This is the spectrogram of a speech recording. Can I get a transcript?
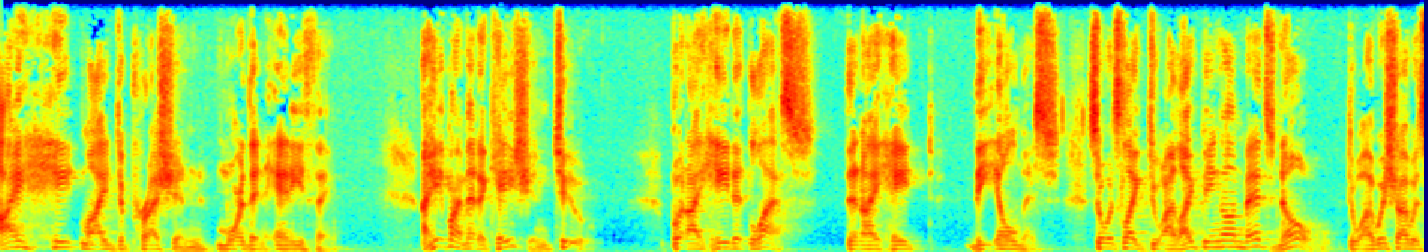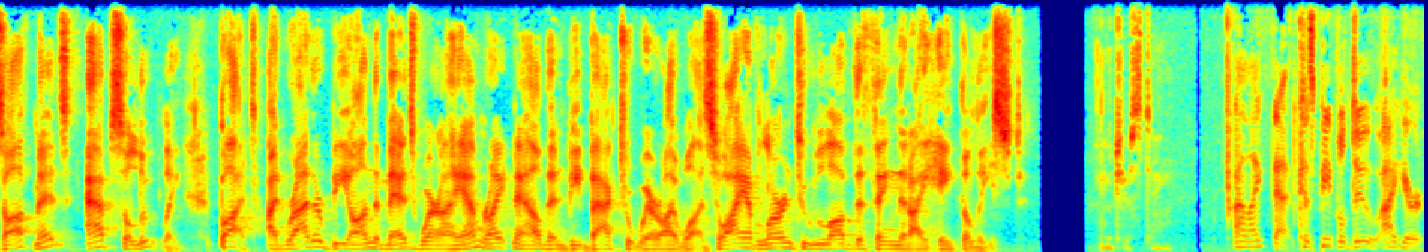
I hate my depression more than anything. I hate my medication too but I hate it less than I hate the illness. So it's like, do I like being on meds? No. Do I wish I was off meds? Absolutely. But I'd rather be on the meds where I am right now than be back to where I was. So I have learned to love the thing that I hate the least. Interesting. I like that because people do. I hear it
